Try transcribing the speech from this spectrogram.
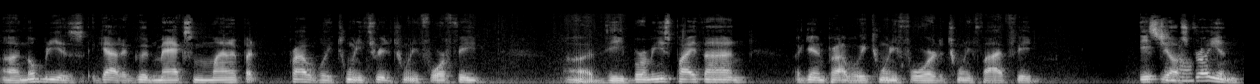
Uh, nobody has got a good maximum on it, but probably 23 to 24 feet. Uh, the Burmese python, again, probably 24 to 25 feet. The, the Australian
